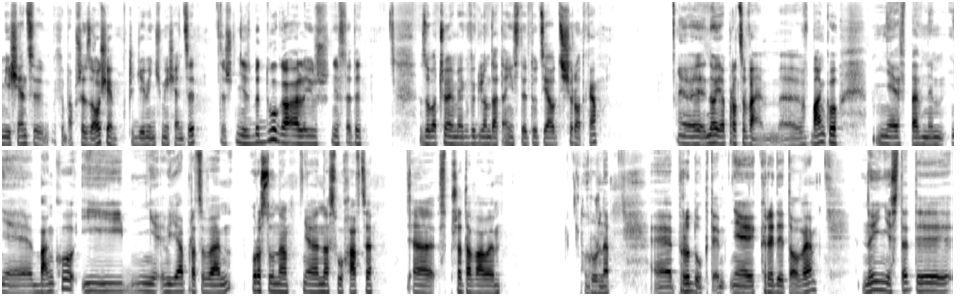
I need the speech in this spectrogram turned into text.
miesięcy, chyba przez 8 czy 9 miesięcy, też niezbyt długo, ale już niestety Zobaczyłem, jak wygląda ta instytucja od środka. E, no, ja pracowałem e, w banku, w pewnym banku i ja pracowałem po prostu na, na słuchawce, e, sprzedawałem różne produkty kredytowe. No i niestety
